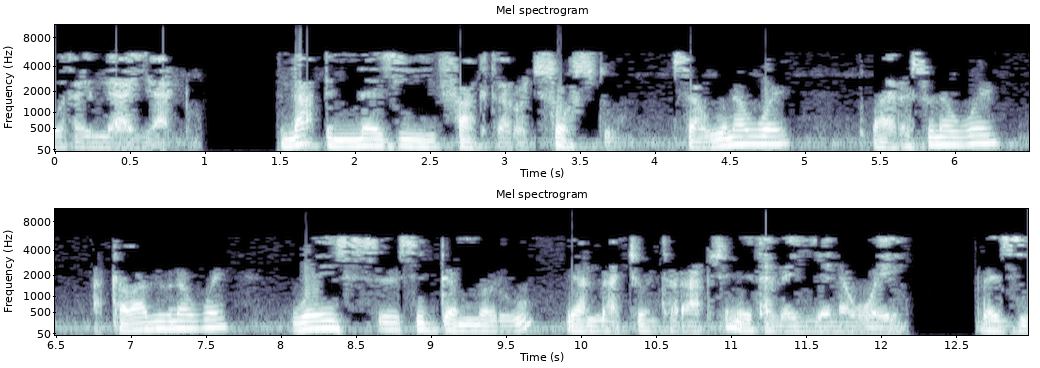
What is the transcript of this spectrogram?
ቦታ ይለያያሉ እና እነዚህ factor ኦች ሶስቱ ሰው ነው ወይ ቫይረሱ ነው ወይ አካባቢው ነው ወይ ወይስ ሲደመሩ ያላቸው interaction የተለየ ነው ወይ? በዚህ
